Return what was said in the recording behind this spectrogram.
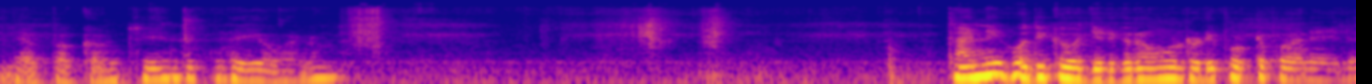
இந்த பக்கம் சேர்ந்து குறையவனும் தண்ணி கொதிக்க வச்சிருக்கிறோம் ஆல்ரெடி பொட்டு பானையில்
